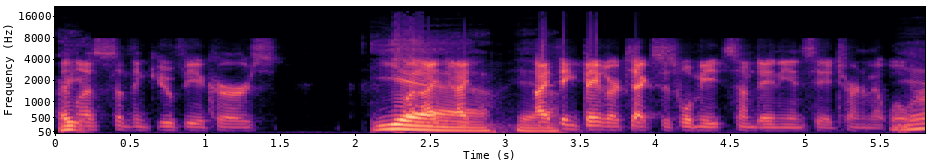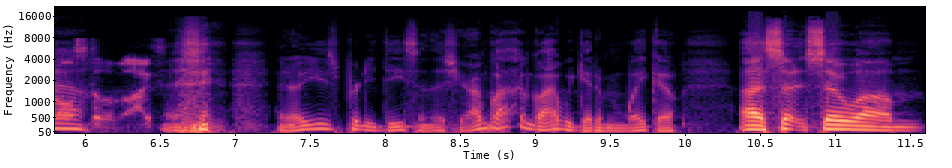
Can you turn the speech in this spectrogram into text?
unless you, something goofy occurs. Yeah I, I, yeah I, think Baylor, Texas will meet someday in the NCAA tournament while yeah. we're all still alive. you know, he's pretty decent this year. I'm glad. I'm glad we get him in Waco. Uh, so so um,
